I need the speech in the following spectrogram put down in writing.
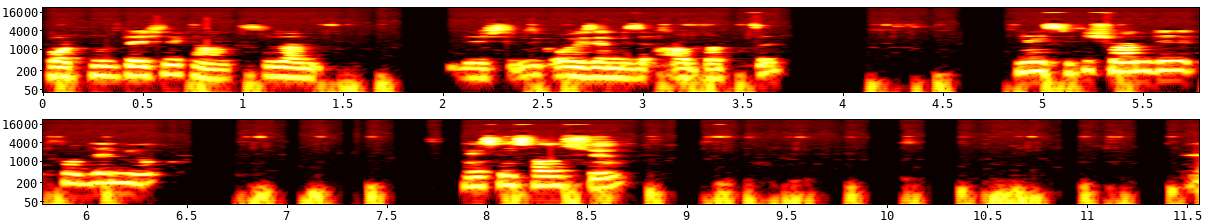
portumuzu değiştirdik ama şuradan değiştirdik. O yüzden bizi aldattı. Neyse ki şu an bir problem yok. Her şey çalışıyor. E,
